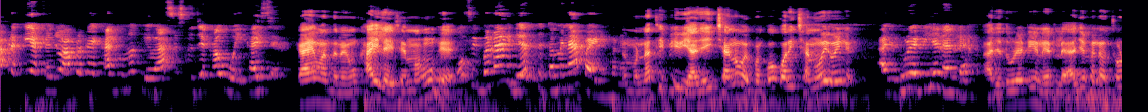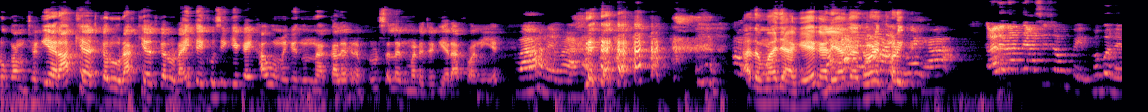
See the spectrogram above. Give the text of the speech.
આપણે કેક જો આપણે કઈ ખાધું નથી હવે આશીષ જે ખાવું હોય ખાઈ છે. કાંઈ વાંધો નહીં હું ખાઈ લઈશ એમાં શું છે? કોફી બનાવી દે ને તમે ના પાડી મને. નથી પીવી આજે ઈચ્છા ન હોય પણ કોકવાર ઈચ્છા ન હોય હોય ને. આજે ધૂળેટી છે ને એટલે. આજે ધૂળેટી ને એટલે આજે ને થોડુંક આમ જગ્યા રાખ્યા જ કરું રાખ્યા જ કરું. રાઈતે ખુશી કે કઈ ખાવું મેં કીધું ના કાલે છે ને ફ્રૂટ સલાડ માટે જગ્યા રાખવાની છે વાહ રે વાહ. આ તો મજા કે ખાલી આ તો થોડીક થોડીક કાલે રાતે ખબર હે?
